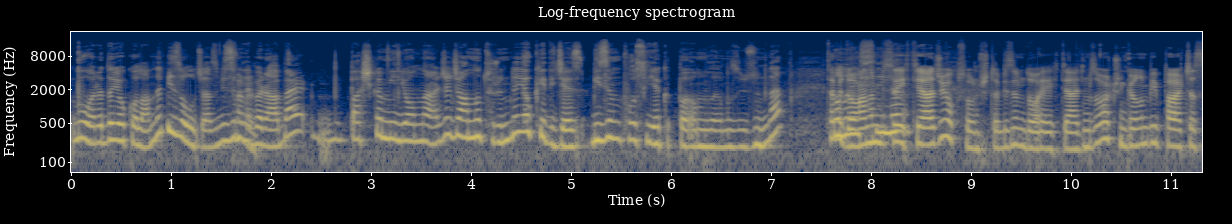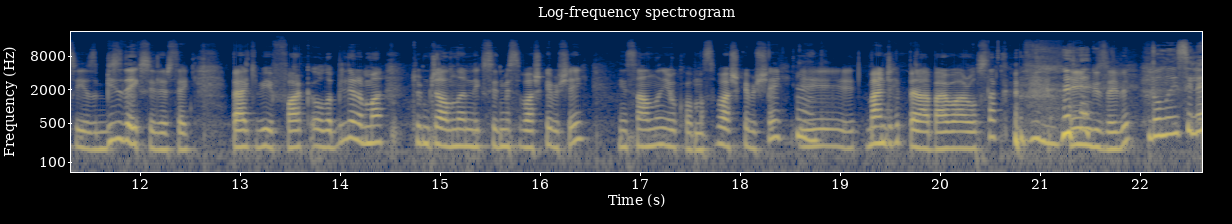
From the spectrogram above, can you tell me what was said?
bu arada yok olan da biz olacağız. Bizimle Tabii. beraber başka milyonlarca canlı türünde yok edeceğiz. Bizim fosil yakıt bağımlılığımız yüzünden. Tabii Dolayısıyla... doğanın bize ihtiyacı yok sonuçta. Bizim doğaya ihtiyacımız var. Çünkü onun bir parçasıyız. Biz de eksilirsek belki bir fark olabilir ama tüm canlıların eksilmesi başka bir şey. İnsanlığın yok olması başka bir şey. Ee, bence hep beraber var olsak en güzeli. Dolayısıyla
